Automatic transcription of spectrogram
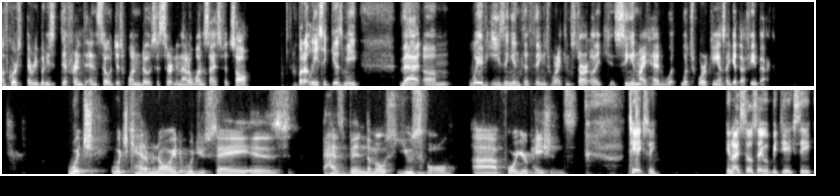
Of course, everybody's different, and so just one dose is certainly not a one size fits all. But at least it gives me that um, way of easing into things where I can start like seeing in my head what what's working as I get that feedback. Which which cannabinoid would you say is has been the most useful uh, for your patients? THC. And I still say it would be THC.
